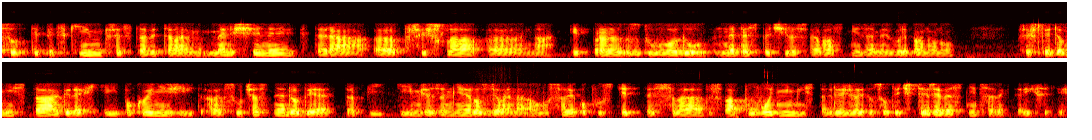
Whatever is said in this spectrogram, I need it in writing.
jsou typickým představitelem menšiny, která e, přišla e, na Kypr z důvodu nebezpečí ve své vlastní zemi v Libanonu. Přišli do místa, kde chtějí pokojně žít, ale v současné době trpí tím, že země je rozdělena a museli opustit ty svá, ty svá původní místa, kde žili. To jsou ty čtyři vesnice, ve kterých se těch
